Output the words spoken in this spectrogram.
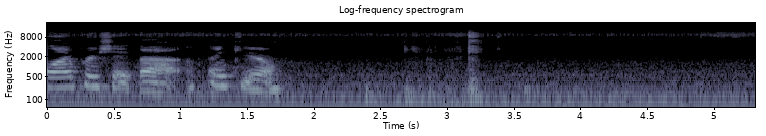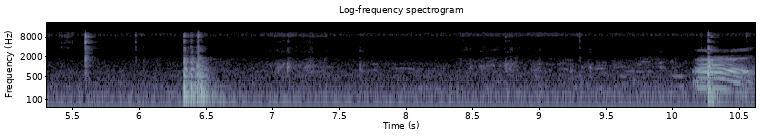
Ethel. I appreciate that. Thank you. Alright,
